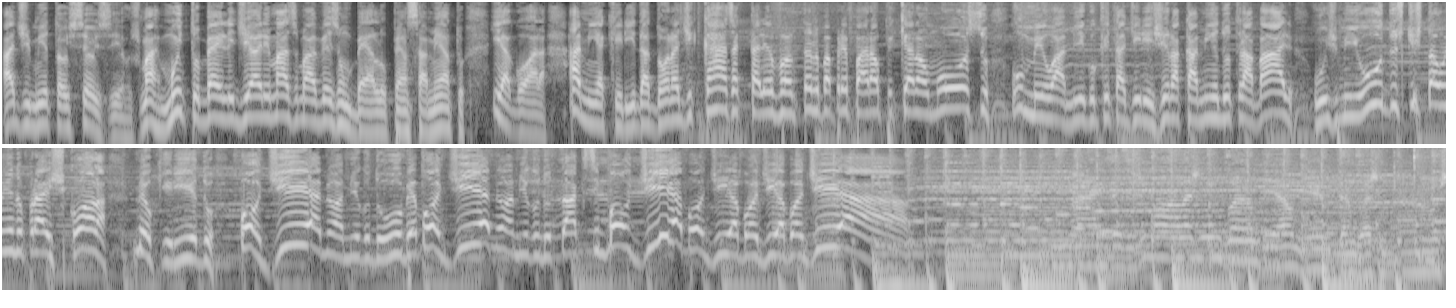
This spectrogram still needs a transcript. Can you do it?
admita os seus erros. Mas muito bem, Lidiane, mais uma vez um belo pensamento. E agora, a minha querida dona de casa que está levantando para preparar o pequeno almoço, o meu amigo que está dirigindo a caminho do trabalho, os miúdos que estão indo para a escola, meu querido. Bom dia, meu amigo do Uber. Bom dia, meu amigo do táxi. Bom dia, bom dia, bom dia, bom dia. Mais as esmolas linguando e aumentando as mãos.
